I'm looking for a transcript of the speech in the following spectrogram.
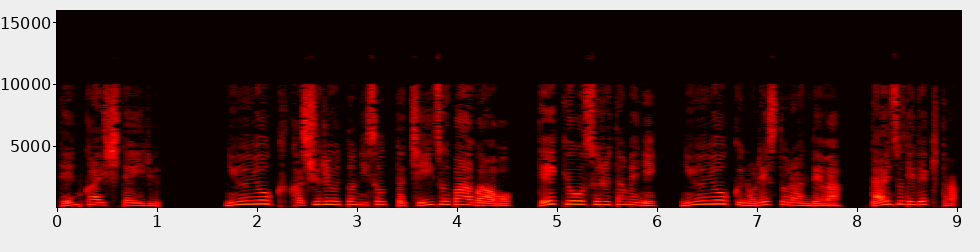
展開している。ニューヨークカシュルートに沿ったチーズバーガーを提供するためにニューヨークのレストランでは大豆でできた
